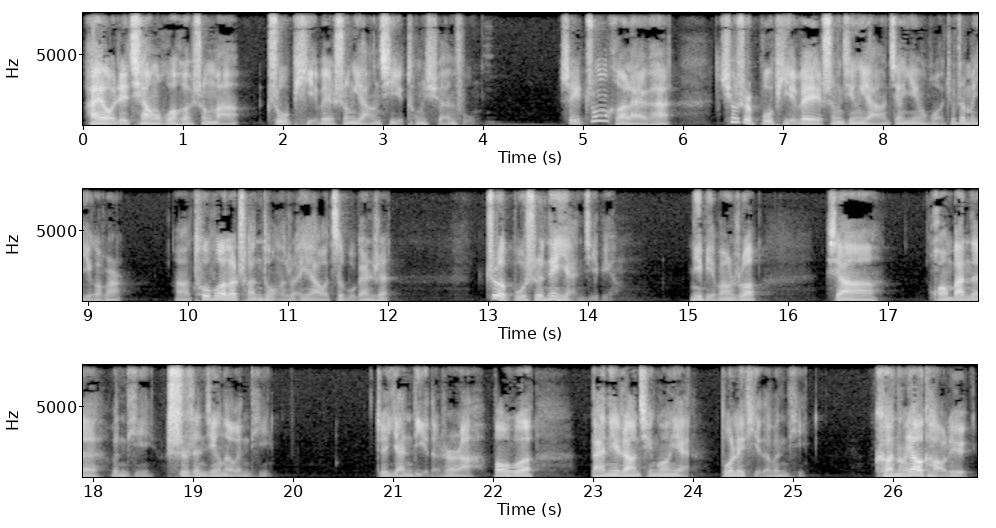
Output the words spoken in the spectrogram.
还有这羌活和生麻助脾胃生阳气，通玄府。所以综合来看，就是补脾胃、生清阳、降阴火，就这么一个方儿啊！突破了传统的说，哎呀，我滋补肝肾，这不是内眼疾病。你比方说，像黄斑的问题、视神经的问题，这眼底的事儿啊，包括白内障、青光眼、玻璃体的问题，可能要考虑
